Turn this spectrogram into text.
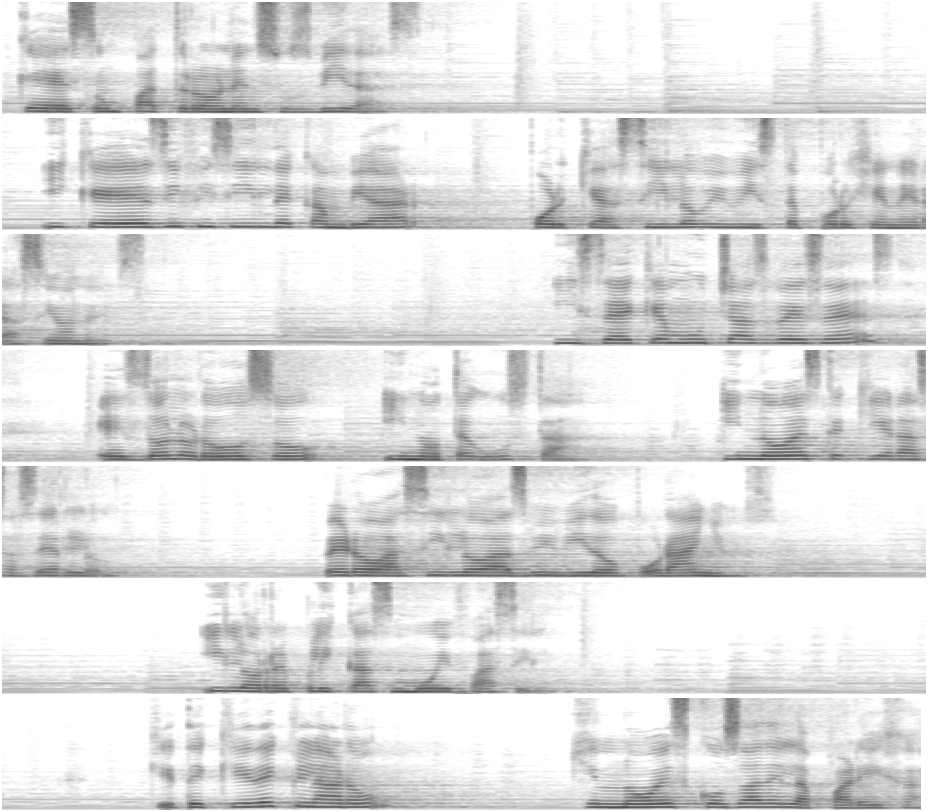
que es un patrón en sus vidas y que es difícil de cambiar porque así lo viviste por generaciones. Y sé que muchas veces es doloroso y no te gusta y no es que quieras hacerlo, pero así lo has vivido por años y lo replicas muy fácil. Que te quede claro que no es cosa de la pareja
